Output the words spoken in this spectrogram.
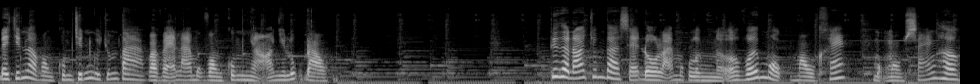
đây chính là vòng cung chính của chúng ta và vẽ lại một vòng cung nhỏ như lúc đầu. Tiếp theo đó chúng ta sẽ đồ lại một lần nữa với một màu khác, một màu sáng hơn.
